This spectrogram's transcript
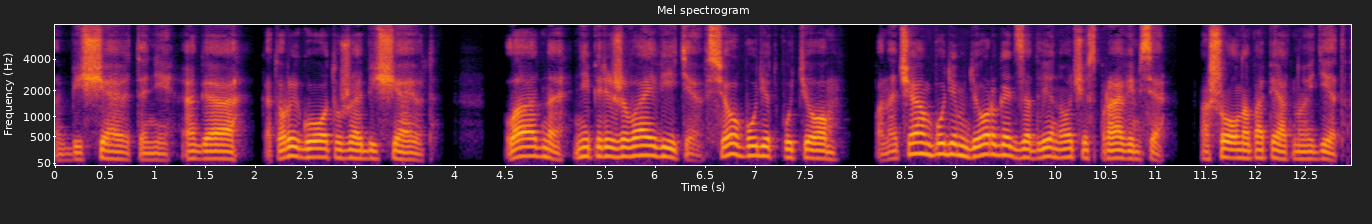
Обещают они, ага, который год уже обещают. Ладно, не переживай, Витя, все будет путем. По ночам будем дергать, за две ночи справимся. Пошел на попятную дед.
